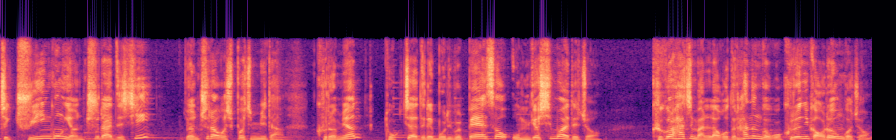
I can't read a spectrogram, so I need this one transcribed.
즉 주인공 연출하듯이 연출하고 싶어집니다. 그러면 독자들의 몰입을 빼서 옮겨 심어야 되죠. 그걸 하지 말라고들 하는 거고 그러니까 어려운 거죠.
